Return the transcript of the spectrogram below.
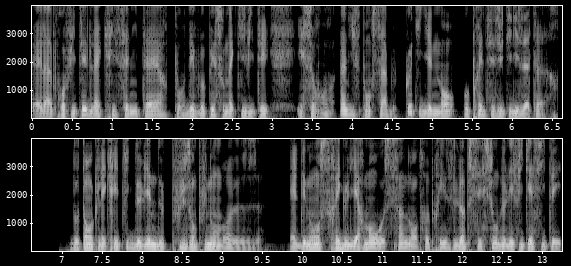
elle a profité de la crise sanitaire pour développer son activité et se rendre indispensable quotidiennement auprès de ses utilisateurs. D'autant que les critiques deviennent de plus en plus nombreuses. Elle dénonce régulièrement au sein de l'entreprise l'obsession de l'efficacité,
